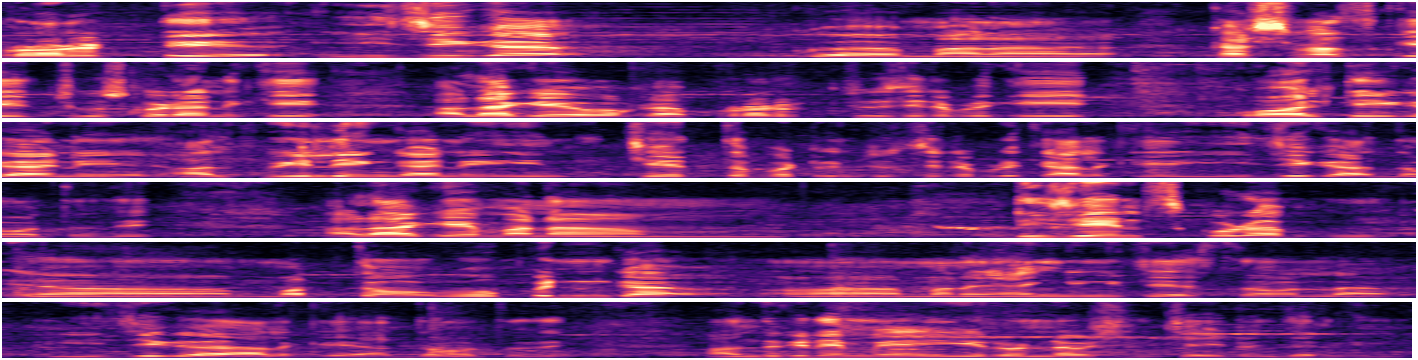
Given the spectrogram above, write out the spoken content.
ప్రోడక్ట్ ఈజీగా మన కస్టమర్స్కి చూసుకోవడానికి అలాగే ఒక ప్రోడక్ట్ చూసేటప్పటికి క్వాలిటీ కానీ వాళ్ళ ఫీలింగ్ కానీ చేతితో చేత్తో పట్టుకుని చూసేటప్పటికి వాళ్ళకి ఈజీగా అర్థమవుతుంది. అలాగే మన డిజైన్స్ కూడా మొత్తం ఓపెన్గా మన మనం హ్యాంగింగ్ చేస్తాం వల్ల ఈజీగా వాళ్ళకి అర్థమవుతుంది. అందుకనే మేము ఈ రెనోవేషన్ చేయడం జరిగింది.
